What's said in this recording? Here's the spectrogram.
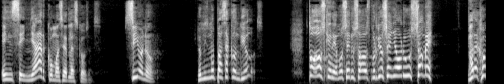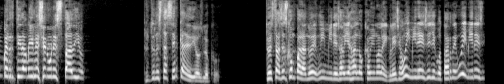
enseñar cómo hacer las cosas. ¿Sí o no? Lo mismo pasa con Dios. Todos queremos ser usados por Dios. Señor, úsame para convertir a miles en un estadio. Pero tú no estás cerca de Dios, loco. Tú estás es comparando de, uy, mire, esa vieja loca vino a la iglesia, uy, mire, ese llegó tarde, uy, mire ese.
